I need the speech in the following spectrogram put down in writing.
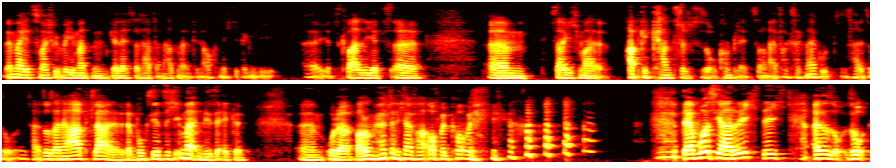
wenn man jetzt zum Beispiel über jemanden gelästert hat, dann hat man den auch nicht irgendwie äh, jetzt quasi jetzt, äh, ähm, sage ich mal, abgekanzelt so komplett, sondern einfach gesagt, na gut, das ist halt so, ist halt so seine Art, klar, der buxiert sich immer in diese Ecke. Ähm, oder warum hört er nicht einfach auf mit Comedy? der muss ja richtig, also so, so,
